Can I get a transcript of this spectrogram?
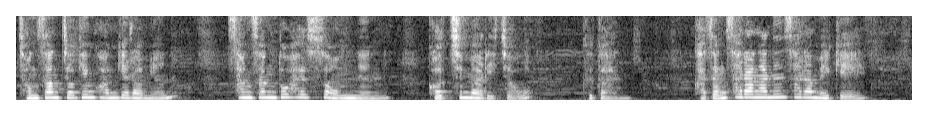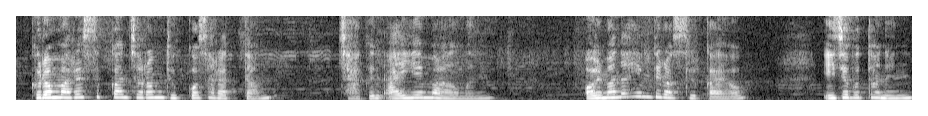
정상적인 관계라면 상상도 할 수 없는 거친 말이죠. 그간 가장 사랑하는 사람에게 그런 말을 습관처럼 듣고 살았던 작은 아이의 마음은 얼마나 힘들었을까요? 이제부터는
